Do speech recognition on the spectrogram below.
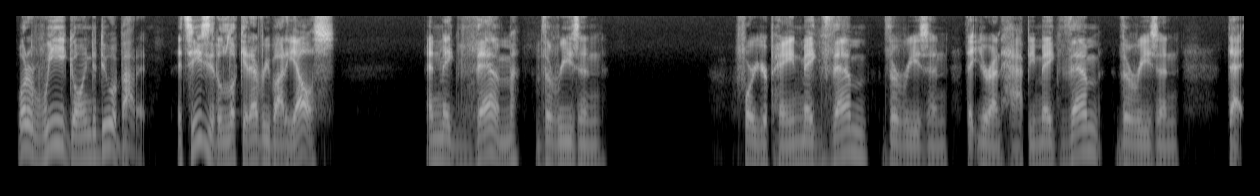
What are we going to do about it? It's easy to look at everybody else and make them the reason for your pain, make them the reason that you're unhappy, make them the reason that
